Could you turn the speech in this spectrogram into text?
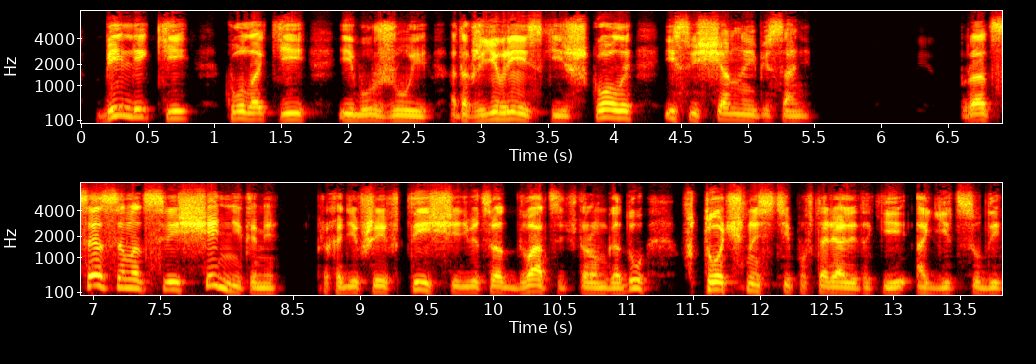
– беляки, кулаки и буржуи, а также еврейские школы и священные писания. Процессы над священниками, проходившие в 1922 году, в точности повторяли такие агит-суды,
